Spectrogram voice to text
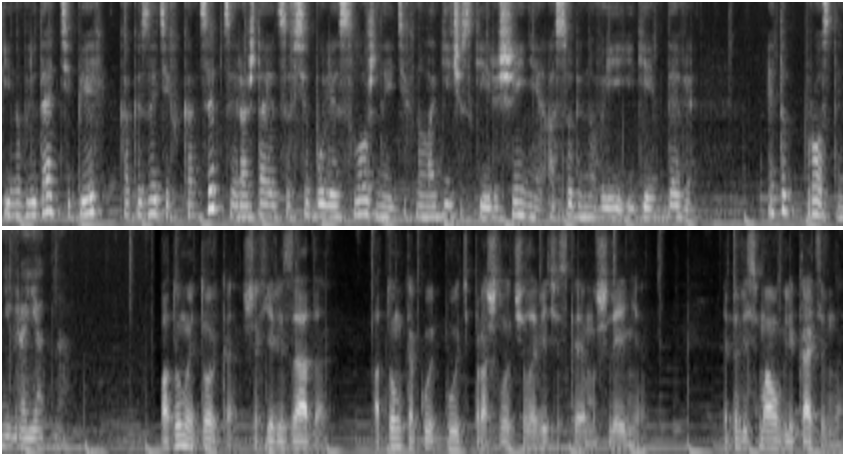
И наблюдать теперь, как из этих концепций рождаются все более сложные технологические решения, особенно в ИИ и геймдеве, это просто невероятно. Подумай только, Шахерезада, о том, какой путь прошло человеческое мышление. Это весьма увлекательно.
